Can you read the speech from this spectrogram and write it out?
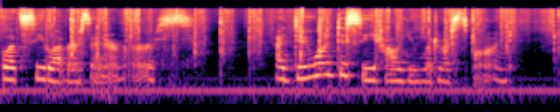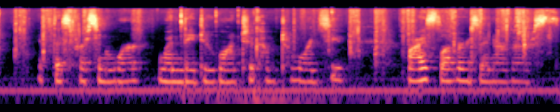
let's see lovers in reverse. I do want to see how you would respond if this person were when they do want to come towards you. Wise lovers in reverse.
